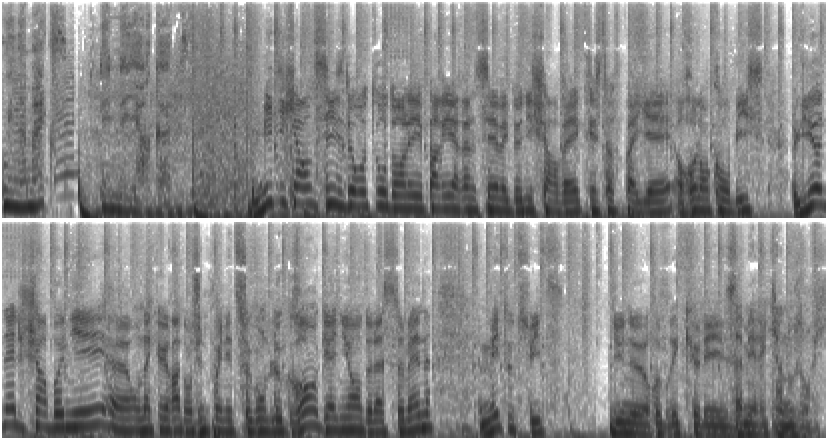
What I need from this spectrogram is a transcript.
Winamax, les meilleurs codes. Midi 46 de retour dans les Paris RMC avec Denis Charvet, Christophe Paillet, Roland Courbis, Lionel Charbonnier. Euh, on accueillera dans une poignée de secondes le grand gagnant de la semaine. Mais tout de suite, d'une rubrique que les Américains nous envient.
